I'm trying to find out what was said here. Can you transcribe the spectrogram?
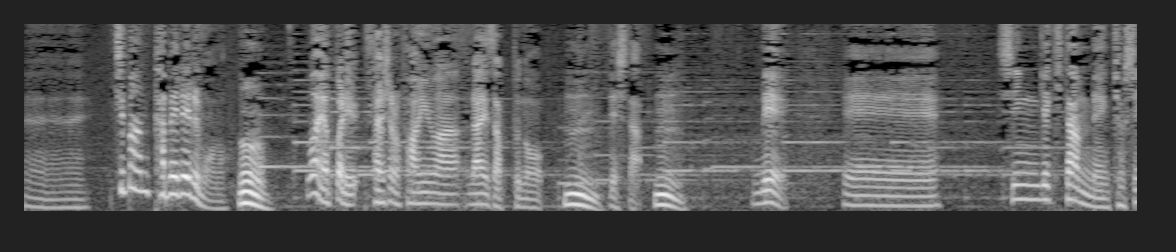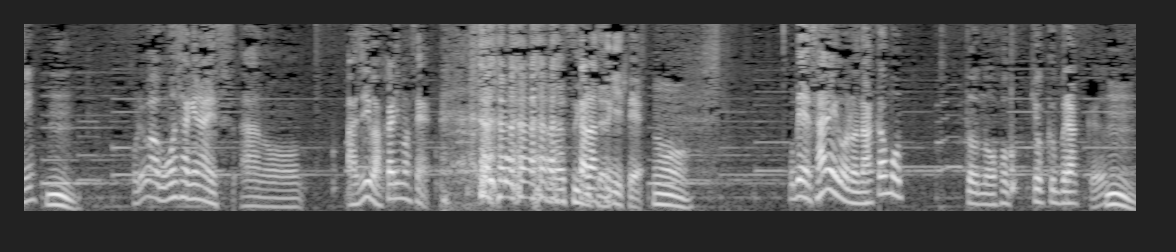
えー一番食べれるもうん。のはやっぱり最初のファミマライズアップのうん。でした。うん。で、えー、進撃タンメン巨神？うん。これは申し訳ないです。あの、味わかりません。辛すぎて ぎて。うん。で、最後の中本の北極ブラック、うん。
